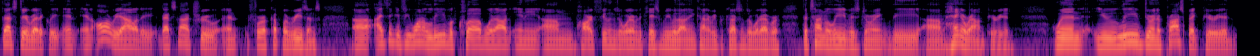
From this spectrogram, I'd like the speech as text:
that's theoretically. In in all reality, that's not true, and for a couple of reasons. Uh, I think if you want to leave a club without any um, hard feelings or whatever the case may be, without any kind of repercussions or whatever, the time to leave is during the um, hang around period. When you leave during the prospect period,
